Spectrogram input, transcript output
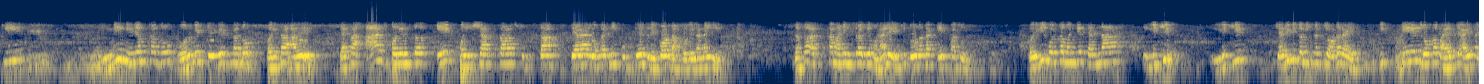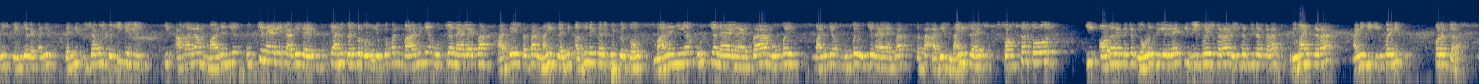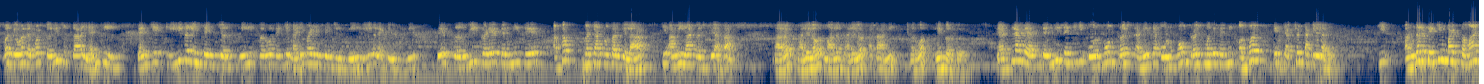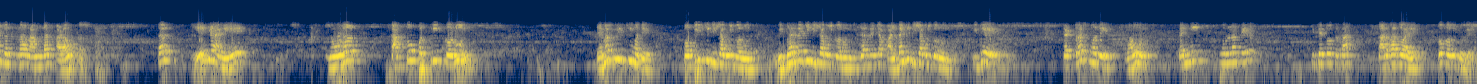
की हिंदी मिडियमचा जो गव्हर्नमेंट एडेडचा जो पैसा आहे त्याचा आजपर्यंत एक पैशाचा सुद्धा त्या लोकांनी कुठेच रेकॉर्ड दाखवलेला नाहीये. जसं आता माझे मित्र जे म्हणाले की दोन हजार एक पासून पहिली गोष्ट म्हणजे त्यांना लिखित लिखित चॅरिटी कमिशनरची ऑर्डर आहे की ते लोक बाहेरचे आहेत आणि स्ट्रेंजर आहेत आणि त्यांनी दिशाभूल कशी केली की आम्हाला माननीय उच्च न्यायालयाचे आदेश आहेत की आम्ही ट्रान्सफर करू शकतो. पण माननीय उच्च न्यायालयाचा आदेश तसा नाहीच आहे मी अजून एकदा रिपीट करतो. माननीय उच्च न्यायालयाचा मुंबई माननीय मुंबई उच्च न्यायालयाचा तसा आदेश नाहीच आहे. फक्त तो की ऑर्डर आहे त्याच्यात एवढंच दिलेलं आहे की रिफ्रेश करा रिकन्सिडर करा रिमाइंड करा आणि ही इन्क्वायरी परत करा. बस एवढंच आहे. पण तरीसुद्धा यांनी त्यांचे इलिगल इंटेन्शन्सनी सर्व त्यांचे मॅनिफाईड इंटेन्शन्सनी इलिगल ॲक्टिव्हिटीजनी ते सर्वीकडे त्यांनी ते असा प्रचार प्रसार केला की आम्ही या ट्रस्टचे आता धारक झालेलो आहोत मालक झालेलो आहोत. आता आम्ही सर्व हे करतोय. त्यातल्या त्यात त्यांनी त्यांची जी ओरफॉर्म ट्रस्ट आहे. त्या ओरफॉर्म ट्रस्टमध्ये त्यांनी असं एक कॅप्शन टाकलेलं आहे की अंडरटेकिंग बाय समाज रत्न रामदास आढाव ट्रस्ट तर हे जे आहे एवढं कागदोपत्री करून डेमोक्रेसीमध्ये पब्लिकची दिशाभूल करून विद्यार्थ्यांची दिशाभूल करून विद्यार्थ्यांच्या पालकांची दिशाभूल करून तिथे त्या ट्रस्टमध्ये राहून त्यांनी पूर्ण ते तिथे तो तसा कारभार जो आहे तो करून ठेवलेला.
